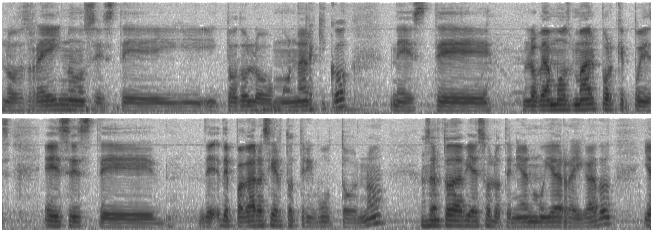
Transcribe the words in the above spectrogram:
los reinos este, y, y todo lo monárquico este lo veamos mal porque pues es este de, de pagar a cierto tributo, ¿no? O sea, todavía eso lo tenían muy arraigado. Y,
